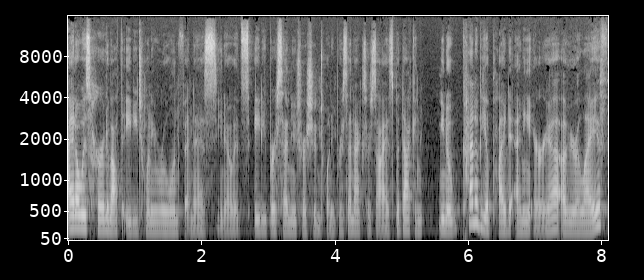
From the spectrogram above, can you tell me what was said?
I'd always heard about the 80 20 rule in fitness. You know, it's 80% nutrition, 20% exercise, but that can, you know, kind of be applied to any area of your life.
